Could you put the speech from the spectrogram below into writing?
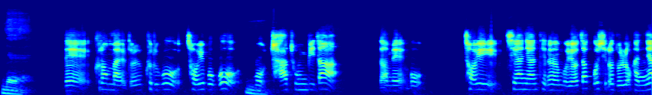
네. 네, 그런 말들. 그리고 저희 보고 음. 뭐 좌좀비다. 그다음에 뭐 저희 지안이한테는 뭐 여자 꼬시러 놀러 갔냐.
